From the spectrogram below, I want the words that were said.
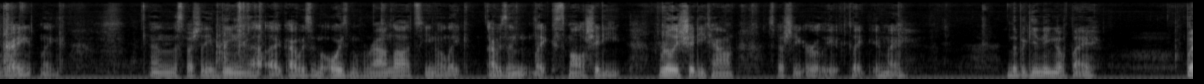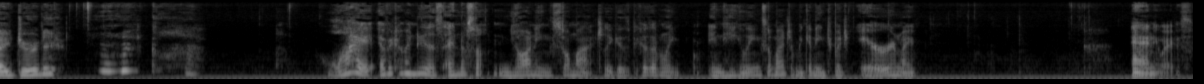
right, like and especially being that like I was always moving around lots, you know, like I was in like small shitty, really shitty town, especially early, like in my in the beginning of my my journey. Why? Every time I do this, I end up so, yawning so much. Like, it's because I'm like inhaling so much. I'm getting too much air in my Anyways.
